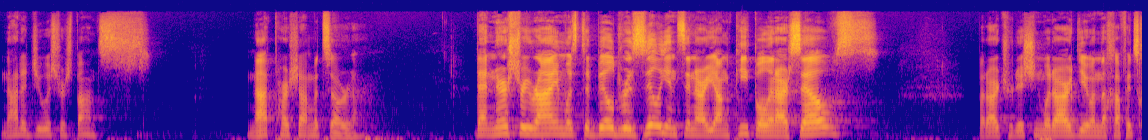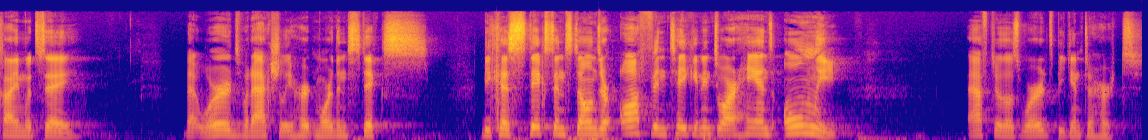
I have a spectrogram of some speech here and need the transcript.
Not a Jewish response, not Parshat Metzora. That nursery rhyme was to build resilience in our young people and ourselves. But our tradition would argue, and the Chafetz Chaim would say, that words would actually hurt more than sticks because sticks and stones are often taken into our hands only after those words begin to hurt.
